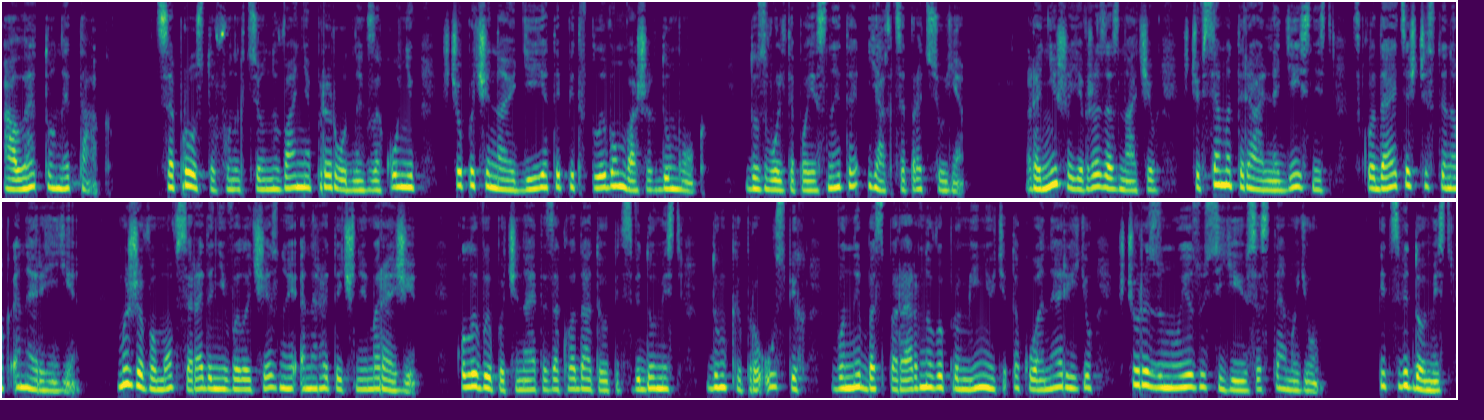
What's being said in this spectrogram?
але то не так. Це просто функціонування природних законів, що починають діяти під впливом ваших думок. Дозвольте пояснити, як це працює. Раніше я вже зазначив, що вся матеріальна дійсність складається з частинок енергії. Ми живемо всередині величезної енергетичної мережі. Коли ви починаєте закладати у підсвідомість думки про успіх, вони безперервно випромінюють таку енергію, що резонує з усією системою. Підсвідомість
